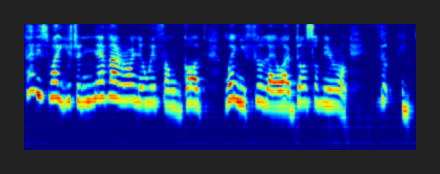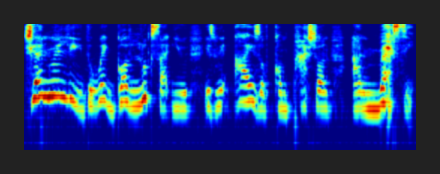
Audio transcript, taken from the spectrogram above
That is why you should never run away from God when you feel like, oh, I've done something wrong. The, generally, the way God looks at you is with eyes of compassion and mercy.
